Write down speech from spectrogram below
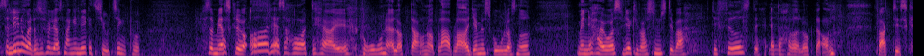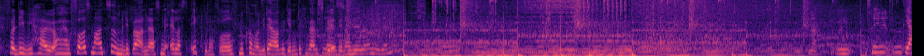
så lige nu er der selvfølgelig også mange negative ting på, som jeg skriver, åh, det er så hårdt, det her øh, corona og lockdown og bla bla, og hjemmeskole og sådan noget. Men jeg har jo også virkelig bare synes, det var det fedeste, at der har været lockdown, faktisk. Fordi vi har jo, har jo fået så meget tid med de børn der, som jeg ellers ikke ville have fået. Nu kommer vi derop igen, det kan være, vi skal vende om igen. Men Trine, nu, Ja.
